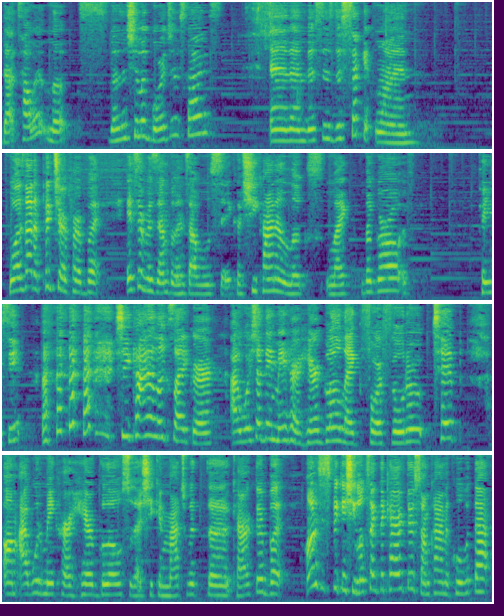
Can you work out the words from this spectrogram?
that's how it looks. Doesn't she look gorgeous, guys? And then this is the second one. Well, it's not a picture of her, but it's a resemblance I will say because she kind of looks like the girl if can you see it? She kind of looks like her. I wish that they made her hair glow like for a photo tip. Um, I would make her hair glow so that she can match with the character but honestly speaking she looks like the character so I'm kind of cool with that.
